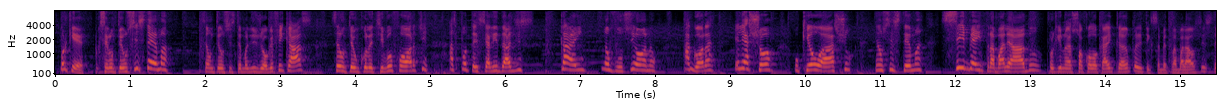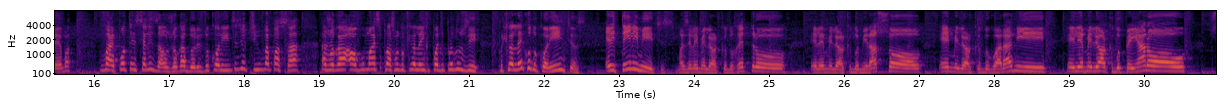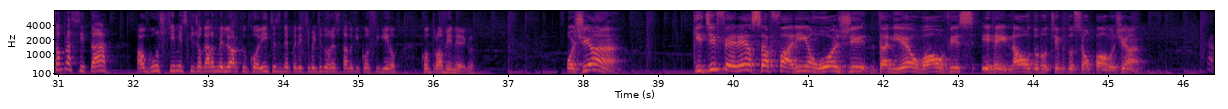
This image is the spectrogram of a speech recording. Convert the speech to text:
Por quê? Porque você não tem um sistema você não tem um sistema de jogo eficaz, você não tem um coletivo forte, as potencialidades caem, não funcionam. Agora, ele achou o que eu acho é um sistema, se bem trabalhado, porque não é só colocar em campo, ele tem que saber trabalhar o sistema, vai potencializar os jogadores do Corinthians e o time vai passar a jogar algo mais próximo do que o elenco pode produzir. Porque o elenco do Corinthians, ele tem limites, mas ele é melhor que o do Retrô, ele é melhor que o do Mirassol, é melhor que o do Guarani, ele é melhor que o do Penharol. Só para citar alguns times que jogaram melhor que o Corinthians, independentemente do resultado que conseguiram contra o Alvinegro. Ô Jean, Que diferença fariam hoje Daniel Alves e Reinaldo no time do São Paulo, Jean?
